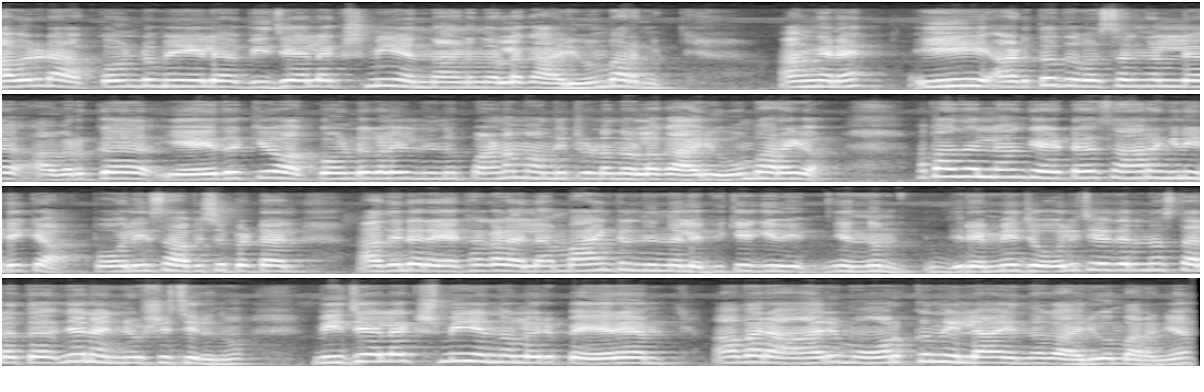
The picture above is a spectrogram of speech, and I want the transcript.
അവരുടെ അക്കൗണ്ട് മെയിൽ വിജയലക്ഷ്മി എന്നാണെന്നുള്ള കാര്യവും പറഞ്ഞു. അങ്ങനെ ഈ അടുത്ത ദിവസങ്ങളിൽ അവർക്ക് ഏതൊക്കെയോ അക്കൗണ്ടുകളിൽ നിന്ന് പണം വന്നിട്ടുണ്ടെന്നുള്ള കാര്യവും പറയുക. അപ്പോൾ അതെല്ലാം കേട്ട് സാർ ഇങ്ങനെ ഇരിക്കുക. പോലീസ് ആവശ്യപ്പെട്ടാൽ അതിന്റെ രേഖകളെല്ലാം ബാങ്കിൽ നിന്ന് ലഭിക്കുകയും എന്നും രമ്യ ജോലി ചെയ്തിരുന്ന സ്ഥലത്ത് ഞാൻ അന്വേഷിച്ചിരുന്നു. വിജയലക്ഷ്മി എന്നുള്ളൊരു പേര് അവരാരും ഓർക്കുന്നില്ല എന്ന കാര്യവും പറഞ്ഞ്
